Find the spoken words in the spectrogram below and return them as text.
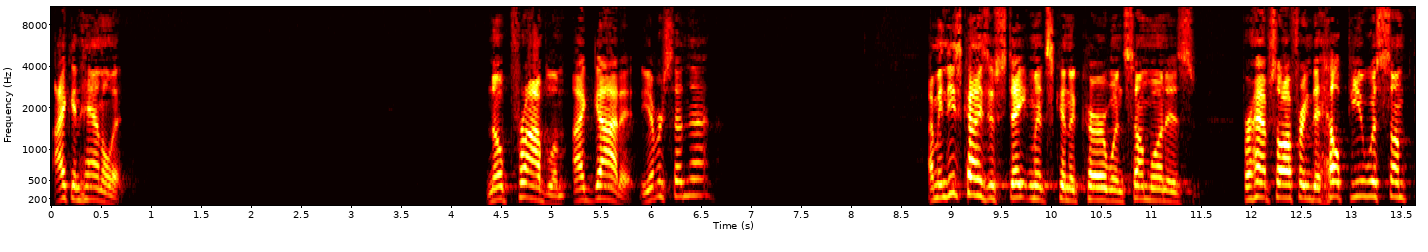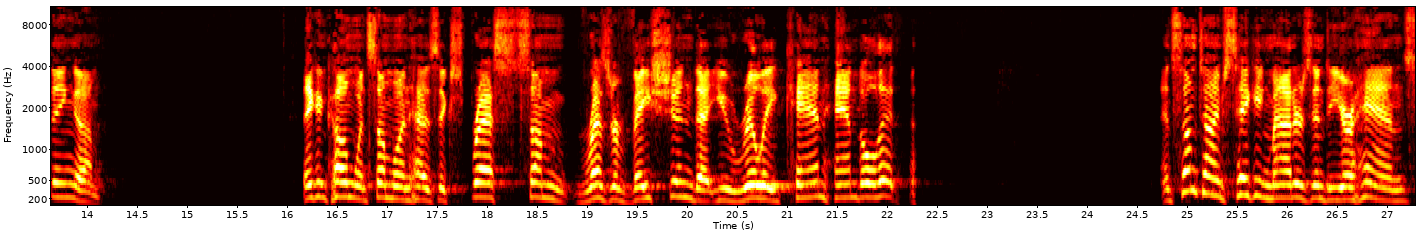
I can handle it. No problem. I got it. You ever said that? I mean, these kinds of statements can occur when someone is perhaps offering to help you with something. Um, they can come when someone has expressed some reservation that you really can handle it. and sometimes taking matters into your hands,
